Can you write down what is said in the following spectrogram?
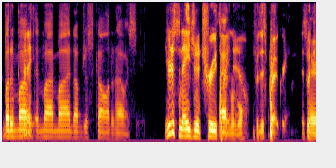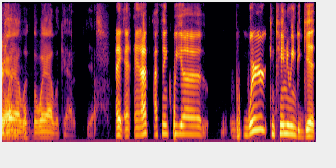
But in my Hey. in my mind, I'm just calling it how I see it. You're just an agent of truth right for this program. Is what you're way saying. I look the way I look at it, yes. Hey, and, and I, I think we uh we're continuing to get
